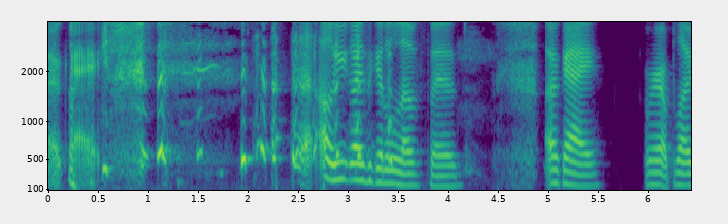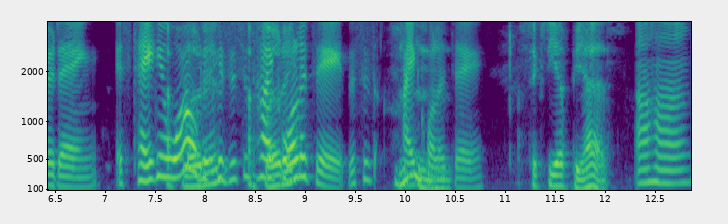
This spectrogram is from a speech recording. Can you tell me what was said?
Okay. oh, you guys are gonna love this. Okay, we're uploading. It's taking a while because this is high quality. This is high Hmm. quality. 60 fps Uh huh.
